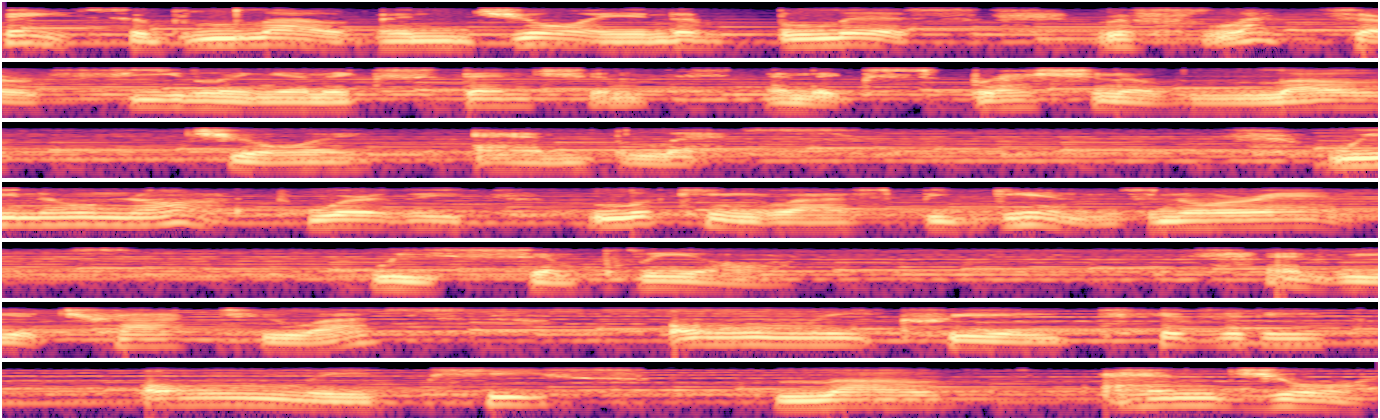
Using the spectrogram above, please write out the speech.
face of love and joy and of bliss reflects our feeling and extension and expression of love, joy, and bliss. We know not where the looking glass begins nor ends. We simply are. And we attract to us only creativity, only peace, love, and joy.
